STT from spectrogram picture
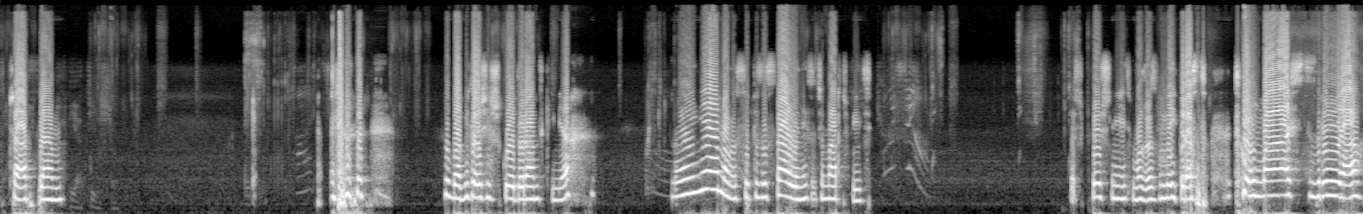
z czasem. Chyba widać, że się szykuje do randki, nie? No i nie ma, no syfy zostały, nie chcę cię martwić. Weź prysznic, może zmyj teraz tą maść z ryja.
